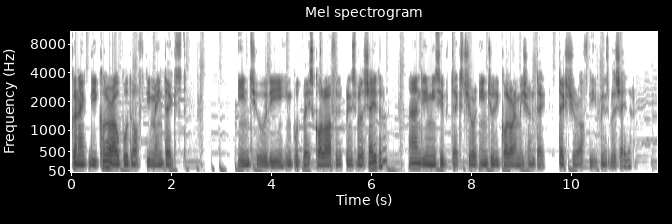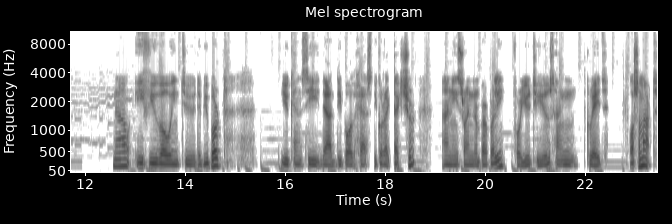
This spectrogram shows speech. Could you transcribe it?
connect the color output of the main text into the input base color of the principal shader and the emissive texture into the color emission te texture of the principal shader now if you go into the viewport you can see that the pod has the correct texture and is rendered properly for you to use and create awesome art.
